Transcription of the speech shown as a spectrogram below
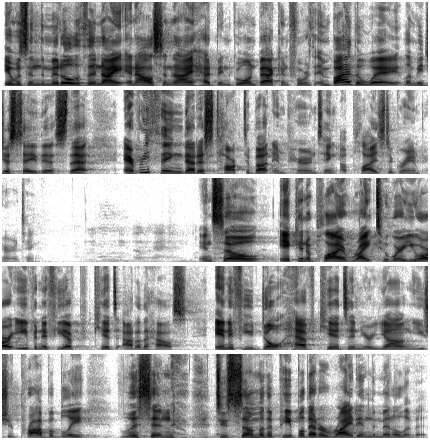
It was in the middle of the night, and Allison and I had been going back and forth. And by the way, let me just say this that everything that is talked about in parenting applies to grandparenting. And so it can apply right to where you are, even if you have kids out of the house. And if you don't have kids and you're young, you should probably listen to some of the people that are right in the middle of it.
